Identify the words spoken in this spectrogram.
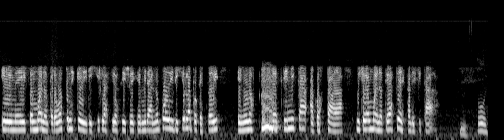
y me dicen, bueno, pero vos tenés que dirigirla así o así. Yo dije, mira, no puedo dirigirla porque estoy en una, una clínica acostada. Me dijeron, bueno, quedaste descalificada. Uy.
